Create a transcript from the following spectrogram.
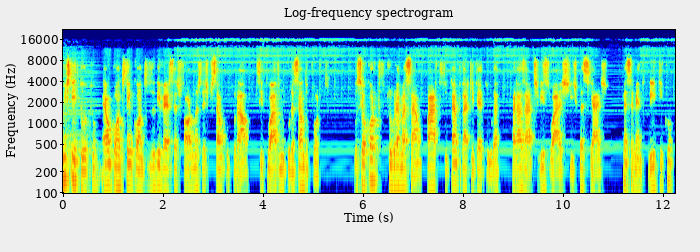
O Instituto é um ponto de encontro de diversas formas de expressão cultural situado no coração do Porto. O seu corpo de programação parte do campo da arquitetura para as artes visuais e espaciais, pensamento crítico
